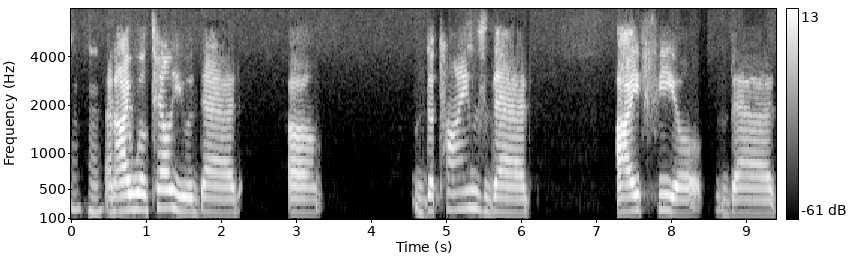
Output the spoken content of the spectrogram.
mm-hmm. and I will tell you that um, the times that I feel that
